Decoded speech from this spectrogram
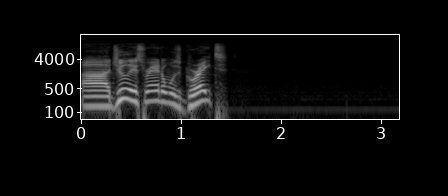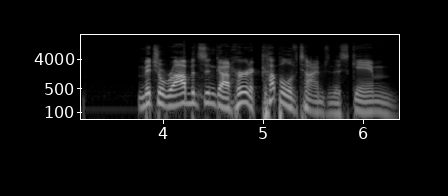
Uh, Julius Randle was great. Mitchell Robinson got hurt a couple of times in this game.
